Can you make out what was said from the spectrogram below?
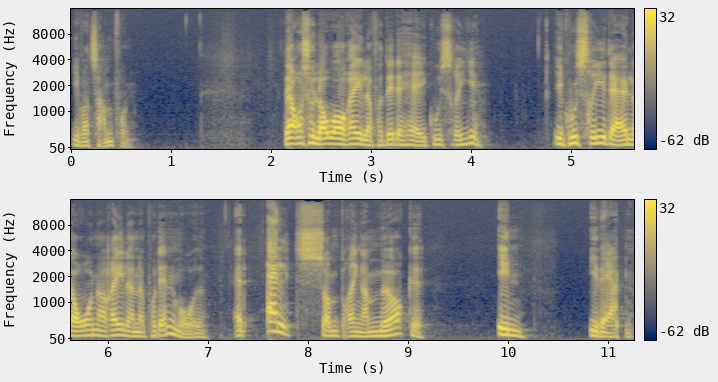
i vores samfund. Der er også lov og regler for det her i Guds rige. I Guds rige der er lovene og reglerne på den måde, at alt, som bringer mørke ind i verden,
